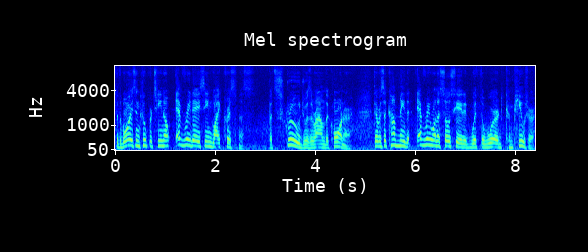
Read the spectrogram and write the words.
To the boys in Cupertino, every day seemed like Christmas. But Scrooge was around the corner. There was a company that everyone associated with the word computer,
